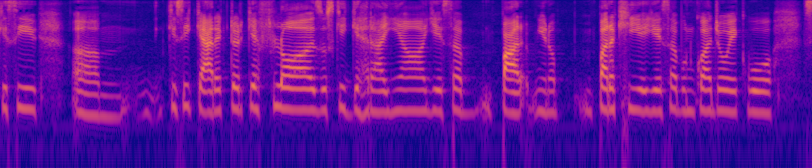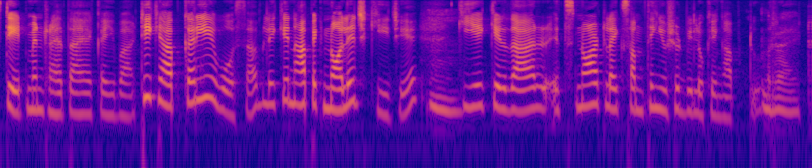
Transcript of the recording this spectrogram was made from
किसी किसी कैरेक्टर के फ्लॉज उसकी गहराइयाँ ये सब यू नो परखिए ये सब उनका जो एक वो स्टेटमेंट रहता है कई बार। ठीक है आप करिए वो सब लेकिन आप एक्नॉलेज कीजिए कि ये किरदार it's not like something you should be looking up to right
